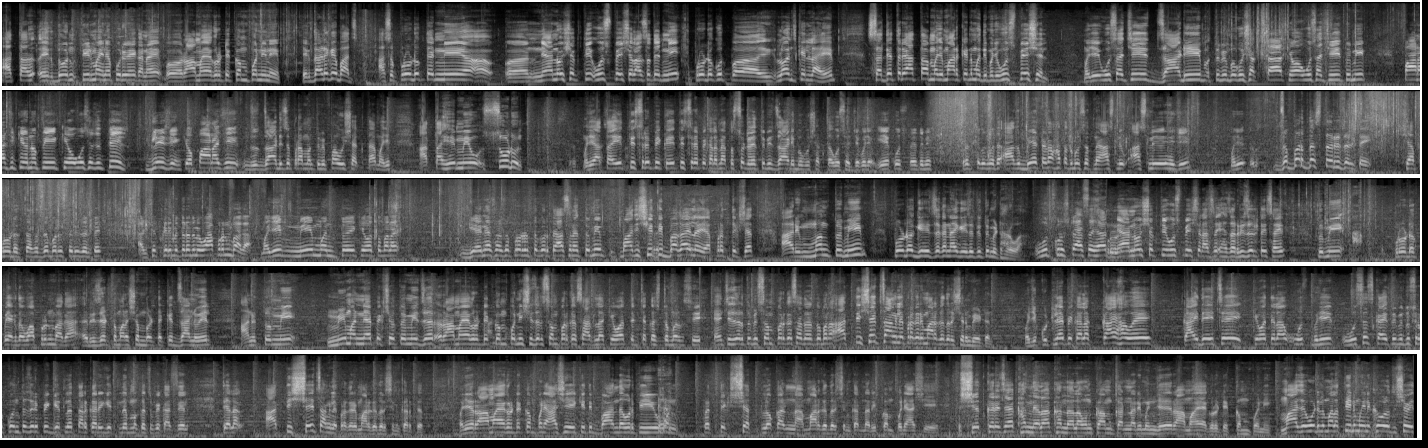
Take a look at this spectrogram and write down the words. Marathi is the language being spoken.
आता एक दोन तीन महिन्यापूर्वी आहे का नाही अं, रामा ॲग्रोटेक कंपनीने एक दाडकेबाज असं प्रोडक्ट त्यांनी अं, नॅनोशक्ती ऊस स्पेशल असं त्यांनी प्रोडक्ट लॉन्च केलेलं आहे. सध्या तरी आता म्हणजे मार्केटमध्ये म्हणजे ऊस स्पेशल म्हणजे ऊसाची जाडी तुम्ही बघू शकता किंवा ऊसाची तुम्ही पानाची केनोपी किंवा ऊसाचं तेज ग्लेझिंग किंवा पानाची ज- जाडीचं प्रमाण तुम्ही पाहू शकता. म्हणजे आता हे मेव सोडून म्हणजे आता हे तिसरं पीक आहे तिसऱ्या पिकाला मी आता सोडलेलं तुम्ही जाडी बघू शकता ऊसाची. म्हणजे एक ऊस आहे तुम्ही प्रत्येक ऊसमध्ये आज बेटडा हातात बसत नाही. असली असली ह्याची म्हणजे जबरदस्त रिझल्ट आहे. ह्या प्रोडक्टचा असा जबरदस्त रिझल्ट आहे. आणि शेतकरी मित्रांनो तुम्ही वापरून बघा. म्हणजे मी म्हणतोय किंवा तुम्हाला घेण्यास असं प्रवृत्त करतोय असं नाही. तुम्ही माझी शेती बघायला या प्रत्यक्षात. आणि मग तुम्ही प्रोडक्ट घ्यायचं का नाही घ्यायचं ते तुम्ही ठरवा. उत्कृष्ट असं ह्या ज्ञानोशक्ती स्पेशल असं ह्याचा रिझल्टच आहे तुम्ही प्रोडक्ट एकदा वापरून बघा. रिझल्ट तुम्हाला शंभर टक्के जाणवेल. आणि तुम्ही मी म्हणण्यापेक्षा तुम्ही जर रामा ॲग्रोटेक कंपनीशी जर संपर्क साधला किंवा त्यांच्या कस्टमरशी यांची जर तुम्ही संपर्क साधला तर तुम्हाला अतिशय चांगल्या प्रकारे मार्गदर्शन भेटेल. म्हणजे कुठल्या पिकाला काय हवंय काय द्यायचंय किंवा त्याला ऊस म्हणजे ऊसच काय तुम्ही दुसरं कोणतं जरी पीक घेतलं तरकारी घेतलं मकाचं पीक असेल त्याला अतिशय चांगल्या प्रकारे मार्गदर्शन करतात. म्हणजे रामा ॲग्रोटेक कंपनी अशी आहे की ती बांधावरती येऊन प्रत्यक्षात लोकांना मार्गदर्शन करणारी कंपनी अशी आहे. शेतकऱ्याच्या खांद्याला खांदा लावून काम करणारी म्हणजे रामा ॲग्रोटेक कंपनी. माझे वडील मला तीन महिने खवळत शिवाय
